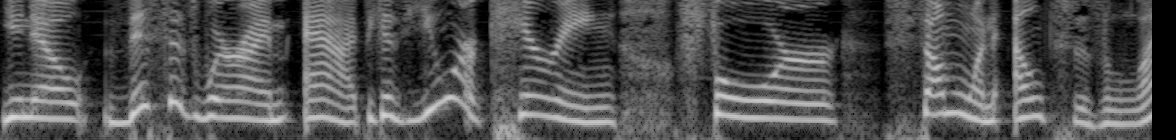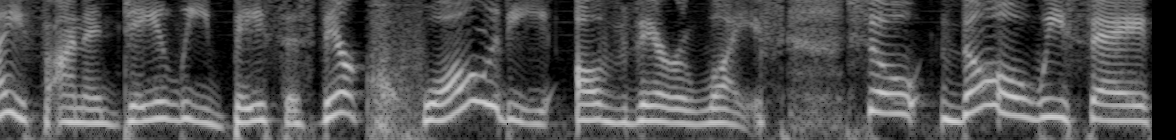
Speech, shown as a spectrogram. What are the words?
you know, this is where I'm at because you are caring for someone else's life on a daily basis, their quality of their life. So though we say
